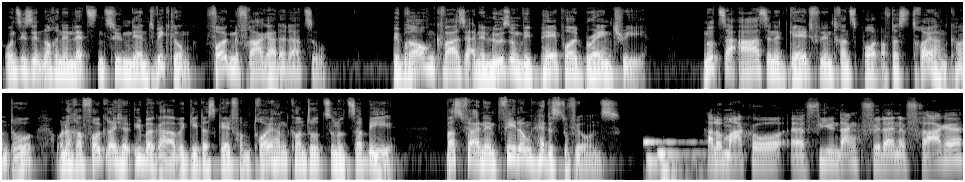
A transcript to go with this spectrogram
und sie sind noch in den letzten Zügen der Entwicklung. Folgende Frage hat er dazu. Wir brauchen quasi eine Lösung wie PayPal Braintree. Nutzer A sendet Geld für den Transport auf das Treuhandkonto und nach erfolgreicher Übergabe geht das Geld vom Treuhandkonto zu Nutzer B. Was für eine Empfehlung hättest du für uns? Hallo Marco, äh, vielen Dank für deine Frage.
